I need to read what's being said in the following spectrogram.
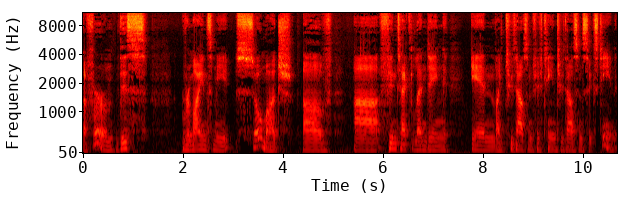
Affirm, this reminds me so much of uh, fintech lending in like 2015, 2016.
